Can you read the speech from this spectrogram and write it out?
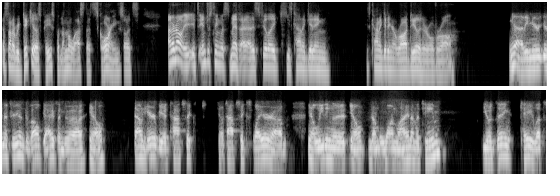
that's not a ridiculous pace, but nonetheless, that's scoring. So it's, I don't know. It, it's interesting with Smith. I, I just feel like he's kind of getting, he's kind of getting a raw deal here overall. Yeah, I mean, you're gonna if you're gonna develop guys into a you know down here be a top six you know top six player, um, you know leading the you know number one line on the team. You would think, hey, let's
